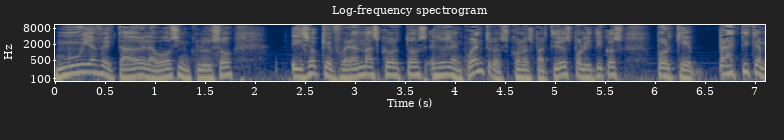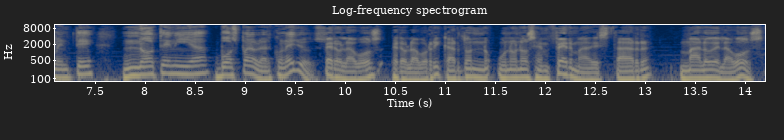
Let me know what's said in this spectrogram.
muy afectado de la voz, incluso hizo que fueran más cortos esos encuentros con los partidos políticos porque prácticamente no tenía voz para hablar con ellos. Pero la voz, pero la voz, Ricardo, no, uno no se enferma de estar malo de la voz.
